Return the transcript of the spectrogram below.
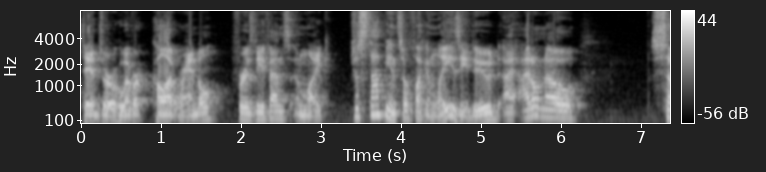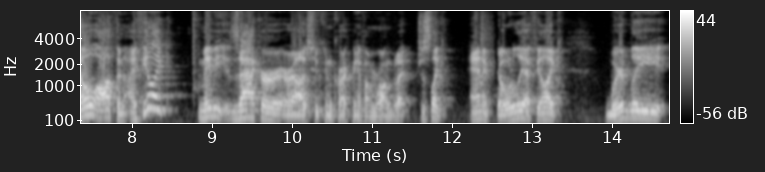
Thibs or whoever, call out Randle for his defense and like just stop being so fucking lazy, dude. I, I don't know. So often, I feel like maybe Zach or, or Alex, you can correct me if I'm wrong, but I, just like anecdotally, I feel like weirdly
